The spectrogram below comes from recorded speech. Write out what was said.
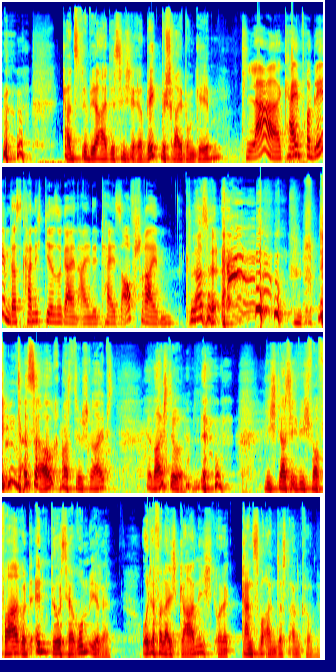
Kannst du mir eine sichere Wegbeschreibung geben? Klar, kein Problem. Das kann ich dir sogar in allen Details aufschreiben. Klasse. Stimmt das auch, was du schreibst? Weißt du, nicht, dass ich mich verfahre und endlos herumirre. Oder vielleicht gar nicht oder ganz woanders ankomme.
